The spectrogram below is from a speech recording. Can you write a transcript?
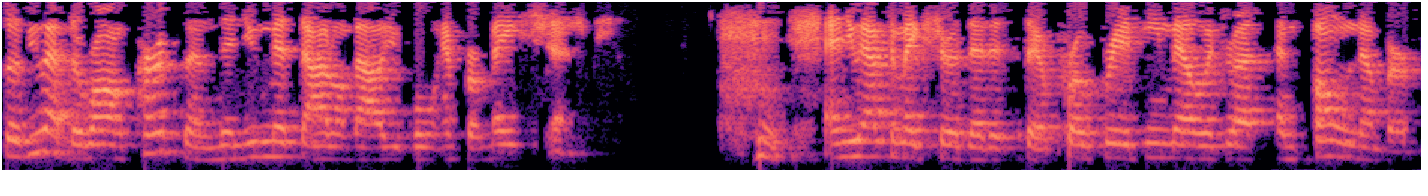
So if you have the wrong person, then you miss out on valuable information. and you have to make sure that it's the appropriate email address and phone number.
